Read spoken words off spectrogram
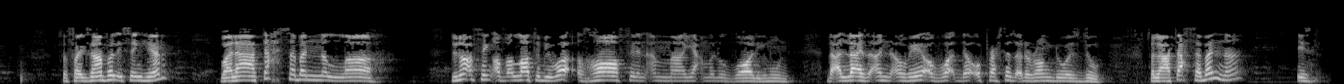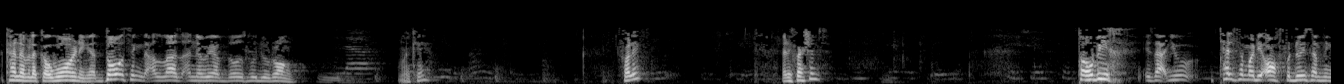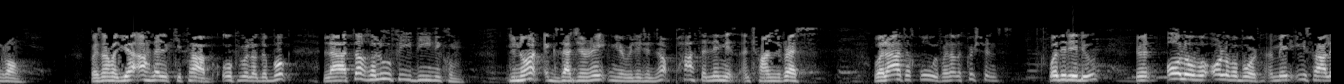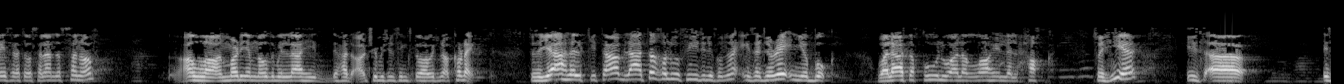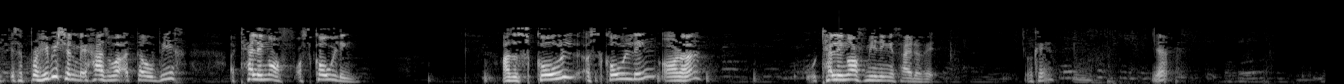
So for example it's saying here wala tahsabanna allah do not think of Allah to be what? Ghafilan amma ya'malu adh-dhalimun that Allah is unaware of what the oppressors or the wrongdoers do. So la tahsabanna is kind of like a warning. Don't think that Allah is unaware of those who do wrong okay Follow? Any questions? Tawbih is that you tell somebody off for doing something wrong. For example, Ya Ahl al-Kitab, O people of the book, La taghlu fi dinikum. Do not exaggerate in your religion. Do not pass the limits and transgress. La taqul. For example, the Christians, what did they do? They went all over, all overboard and made Isa alayhi salatu wasalam the son of Allah. And Maryam, na'udhu they had attribution things to her which is not correct. So, Ya Ahl al-Kitab, La taghlu fi dinikum. Do not exaggerate in your book. Wa la taqulu ala Allah illa al-haq. So here is a, is, is a prohibition but it has what? A tawbih, a telling off, or scolding. As a scold, a scolding or a telling off meaning inside of it. Okay? Yeah?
